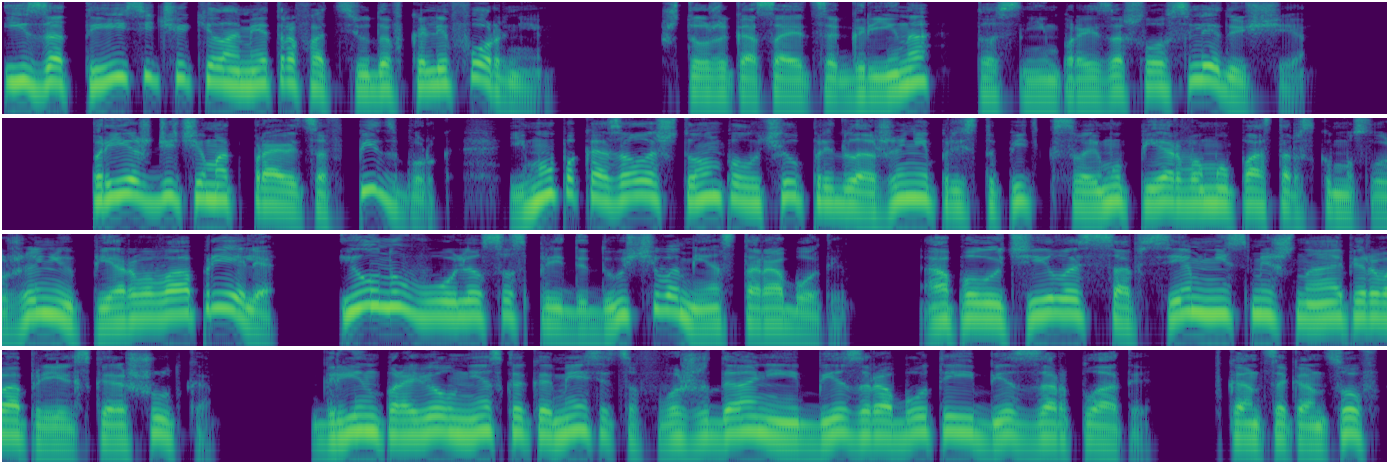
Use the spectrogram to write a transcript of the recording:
и за тысячи километров отсюда в Калифорнии. Что же касается Грина, то с ним произошло следующее. Прежде чем отправиться в Питтсбург, ему показалось, что он получил предложение приступить к своему первому пасторскому служению 1 апреля, и он уволился с предыдущего места работы. А получилась совсем не смешная первоапрельская шутка. Грин провел несколько месяцев в ожидании без работы и без зарплаты. В конце концов,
